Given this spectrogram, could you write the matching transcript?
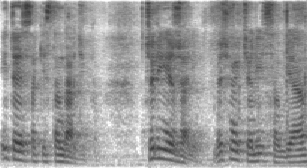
I to jest taki standardzik. Czyli jeżeli byśmy chcieli sobie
